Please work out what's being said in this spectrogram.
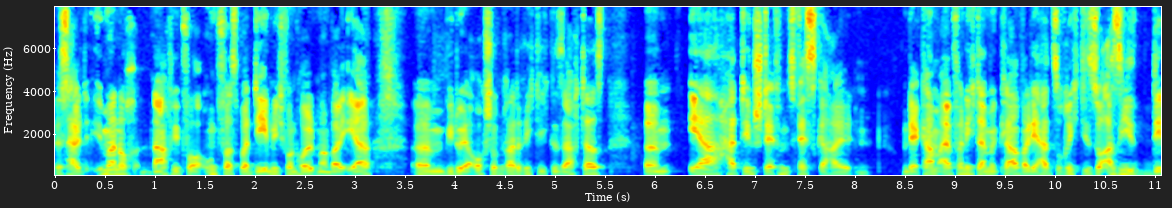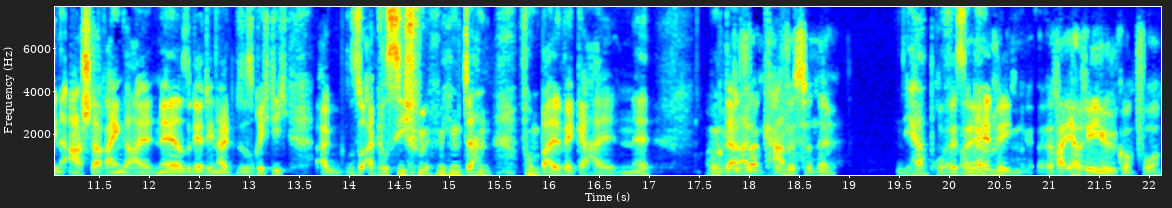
Das ist halt immer noch nach wie vor unfassbar dämlich von Holtmann, weil er, ähm, wie du ja auch schon gerade richtig gesagt hast, ähm, er hat den Steffens festgehalten. Und der kam einfach nicht damit klar, weil der hat so richtig so assi den Arsch da reingehalten, ne? Also der hat den halt so richtig ag so aggressiv mit dem Hintern vom Ball weggehalten, ne? Man und da sagen, kam, professionell. Ja, professionell. War ja, war ja regelkonform.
